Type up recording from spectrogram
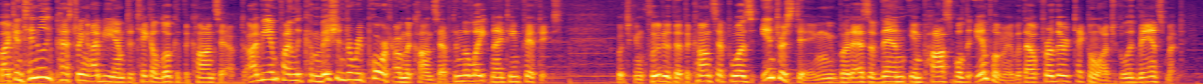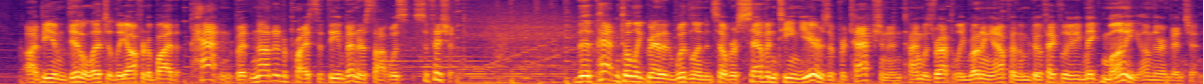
By continually pestering IBM to take a look at the concept, IBM finally commissioned a report on the concept in the late 1950s, which concluded that the concept was interesting, but as of then impossible to implement without further technological advancement. IBM did allegedly offer to buy the patent, but not at a price that the inventors thought was sufficient. The patent only granted Woodland and Silver 17 years of protection, and time was rapidly running out for them to effectively make money on their invention.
